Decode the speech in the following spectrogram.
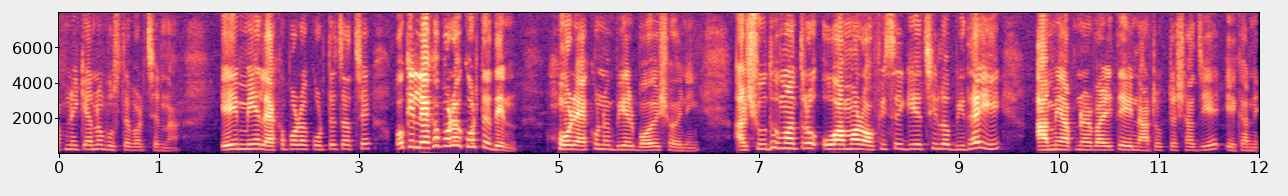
আপনি কেন বুঝতে পারছেন না? এই মেয়ে লেখাপড়া করতে চাচ্ছে, ওকে লেখাপড়া করতে দিন। ওর এখনও বিয়ের বয়স হয়নি। আর শুধুমাত্র ও আমার অফিসে গিয়েছিল, বিধায়ী, আমি আপনার বাড়িতে এই নাটকটা সাজিয়ে এখানে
